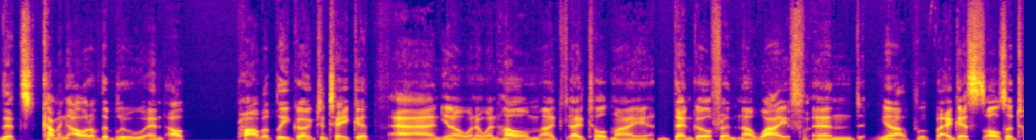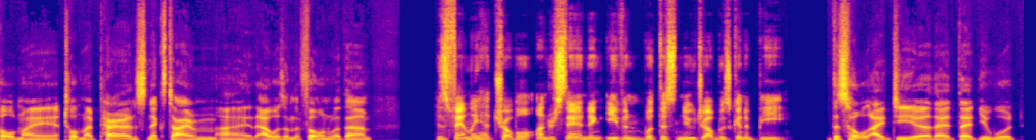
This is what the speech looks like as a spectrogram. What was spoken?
that's coming out of the blue and I'll probably going to take it. And, you know, when I went home, I, I told my then girlfriend, now wife, and, you know, I guess also told my, told my parents next time I, I was on the phone with them. His family had trouble understanding even what this new job was going to be. This whole idea that, that you would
